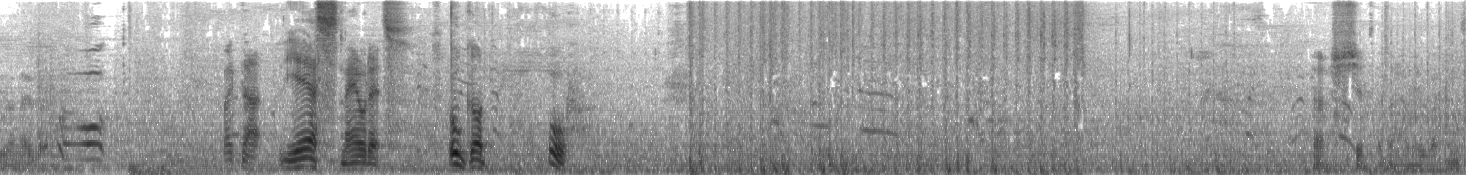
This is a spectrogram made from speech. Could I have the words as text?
run over. Oh, like that. Yes, nailed it. Oh god. Oh. Shit, I don't have any weapons.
